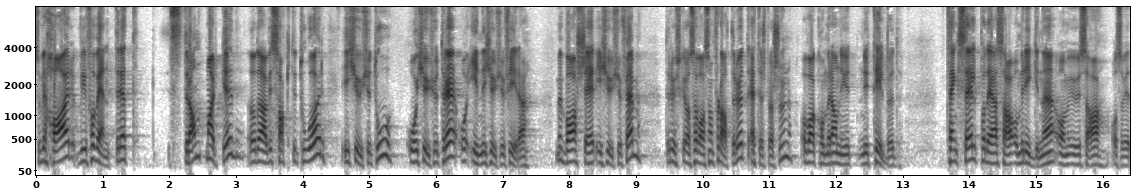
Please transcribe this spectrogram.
Så vi, har, vi forventer et stramt marked, og det har vi sagt i to år. I 2022 og 2023 og inn i 2024. Men hva skjer i 2025? Dere husker også hva som flater ut, etterspørselen, og hva kommer av nytt, nytt tilbud. Tenk selv på det jeg sa om riggene, om USA osv.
